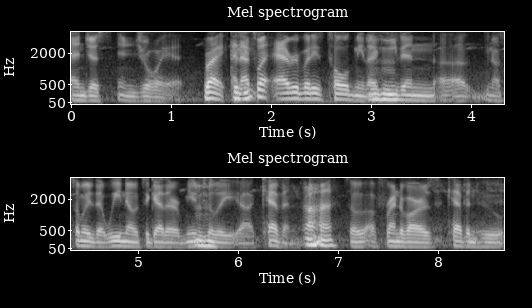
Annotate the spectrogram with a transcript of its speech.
and just enjoy it. right And that's what everybody's told me. Like even uh, you know somebody that we know together mutually, uh, Kevin. Uh-huh. So a friend of ours, Kevin, who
